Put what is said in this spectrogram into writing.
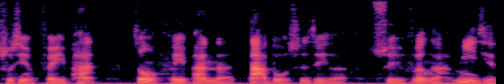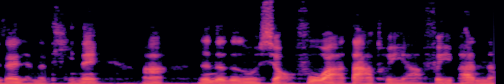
出现肥胖，这种肥胖呢大多是这个。水分啊，密集在人的体内啊，人的这种小腹啊、大腿呀肥胖呢，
